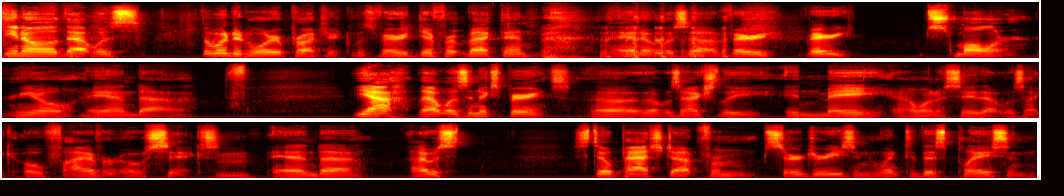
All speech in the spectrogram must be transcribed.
you know, that was the Wounded Warrior Project was very different back then, and it was uh, very, very smaller, you know, and uh, yeah, that was an experience. Uh, that was actually in May. I want to say that was like 05 or 06. Mm. and uh, I was still patched up from surgeries and went to this place and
